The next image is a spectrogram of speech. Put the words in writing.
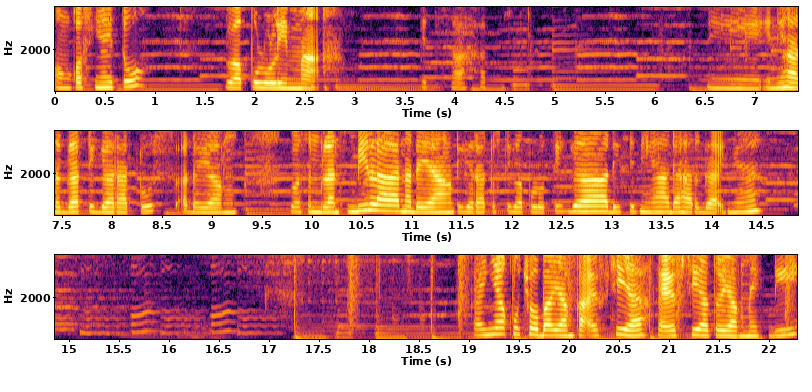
ongkosnya itu 25 pizza hut nih ini harga 300 ada yang 299 ada yang 333 di sini ada harganya. Kayaknya aku coba yang KFC ya KFC atau yang McD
